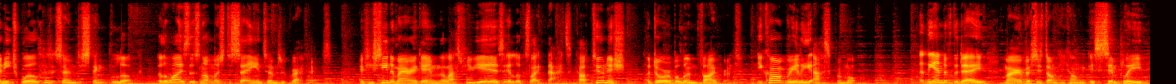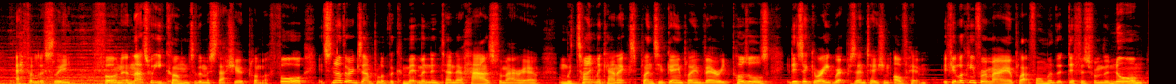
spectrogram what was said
and each world has its own distinct look. Otherwise, there's not much to say in terms of graphics. If you've seen a Mario game in the last few years, it looks like that cartoonish, adorable, and vibrant. You can't really ask for more. At the end of the day, Mario vs. Donkey Kong is simply effortlessly fun, and that's what you come to the Mustachioed Plumber for. It's another example of the commitment Nintendo has for Mario, and with tight mechanics, plenty of gameplay, and varied puzzles, it is a great representation of him. If you're looking for a Mario platformer that differs from the norm,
